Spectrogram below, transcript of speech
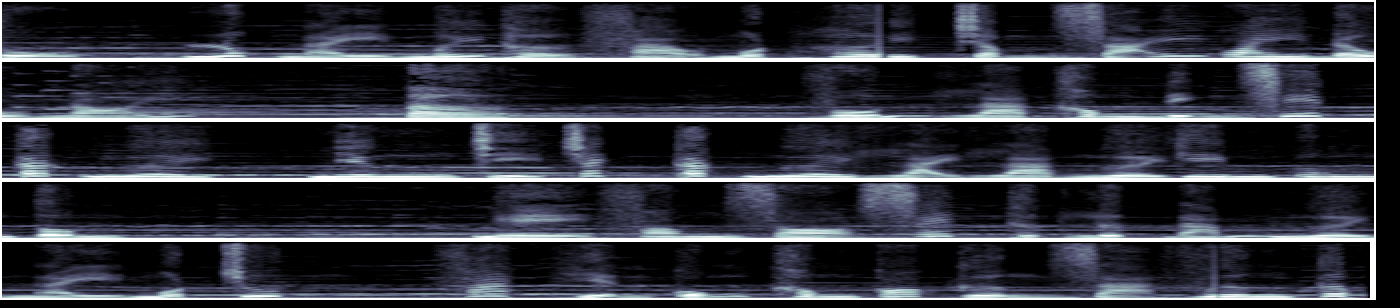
tụ, lúc này mới thở phào một hơi chậm rãi quay đầu nói. Tờ, vốn là không định giết các ngươi, nhưng chỉ trách các ngươi lại là người kim ung tôn. Nghệ Phong dò xét thực lực đám người này một chút, phát hiện cũng không có cường giả vương cấp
